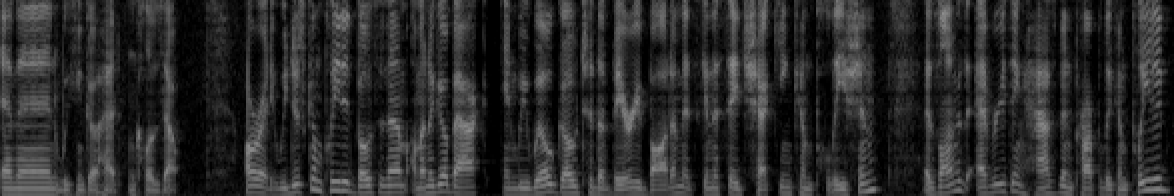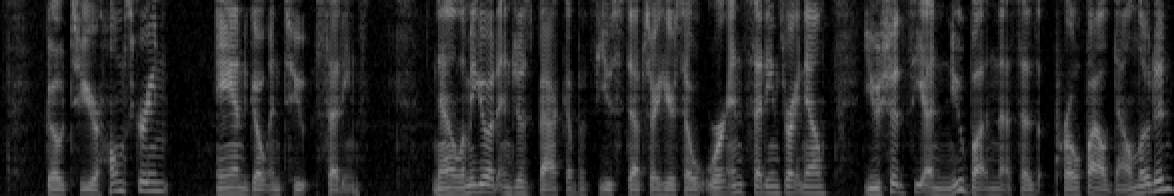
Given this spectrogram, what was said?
and then we can go ahead and close out. Alrighty, we just completed both of them. I'm gonna go back and we will go to the very bottom. It's gonna say checking completion. As long as everything has been properly completed, go to your home screen and go into settings. Now let me go ahead and just back up a few steps right here. So we're in settings right now. You should see a new button that says profile downloaded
